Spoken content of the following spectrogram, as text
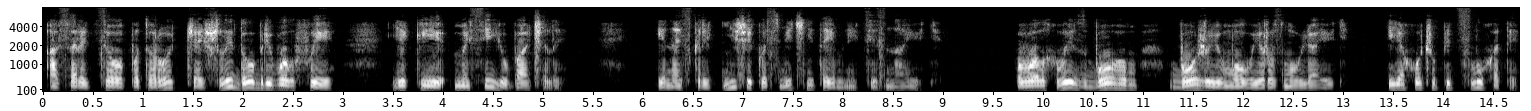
А серед цього потороччя йшли добрі волфи, які месію бачили, і найскритніші космічні таємниці знають. Волхви з Богом Божою мовою розмовляють, і я хочу підслухати,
